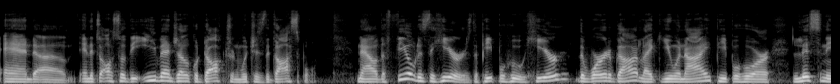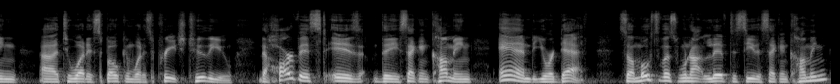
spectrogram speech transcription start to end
And uh, and it's also the evangelical doctrine, which is the gospel. Now, the field is the hearers, the people who hear the word of God, like you and I, people who are listening uh, to what is spoken, what is preached to you. The harvest is the second coming and your death. So most of us will not live to see the second coming,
